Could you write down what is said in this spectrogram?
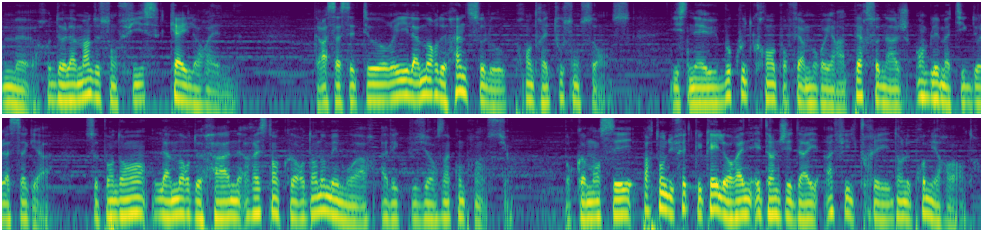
meurt de la main de son fils Kylo Ren. Grâce à cette théorie, la mort de Han Solo prendrait tout son sens. Disney a eu beaucoup de cran pour faire mourir un personnage emblématique de la saga. Cependant, la mort de Han reste encore dans nos mémoires avec plusieurs incompréhensions. Pour commencer, partons du fait que Kylo Ren est un Jedi infiltré dans le Premier Ordre.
